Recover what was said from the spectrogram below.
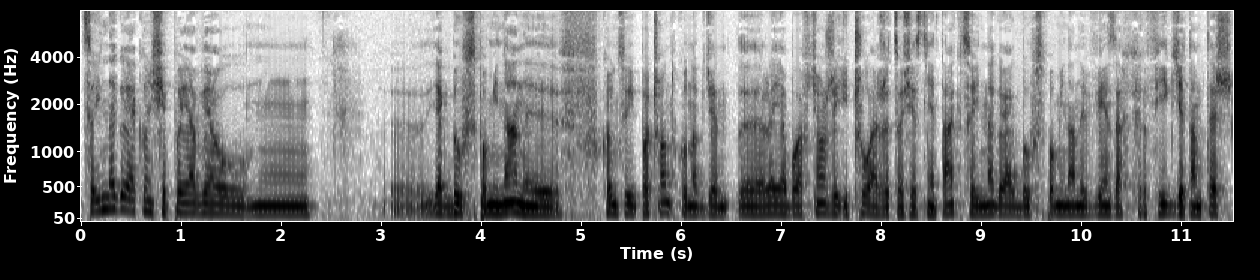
co innego jak on się pojawiał mm, E, jak był wspominany w końcu i początku, no, gdzie Leia była w ciąży i czuła, że coś jest nie tak, co innego jak był wspominany w więzach krwi, gdzie tam też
